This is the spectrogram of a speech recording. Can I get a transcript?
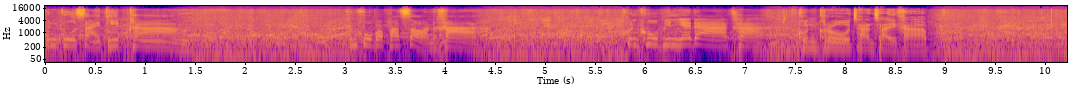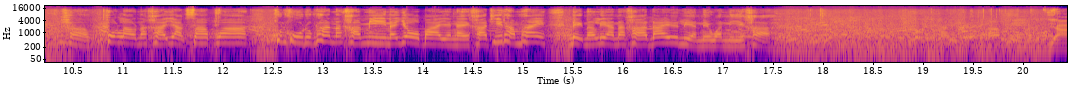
คุณครูสายทิพย์ค่ะ คุณครูประพัฒสอนค่ะ คุณครูพิญญดาค่ะ คุณครูชาญชัยครับ ค่ะ พวกเรานะคะอยากทราบว่าคุณครูทุกท่านนะคะ มีนโยบายยังไงคะที่ทำให้เด็กนักเรียนนะคะ ได้เหรียญในวันนี้ค่ะ อ่า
